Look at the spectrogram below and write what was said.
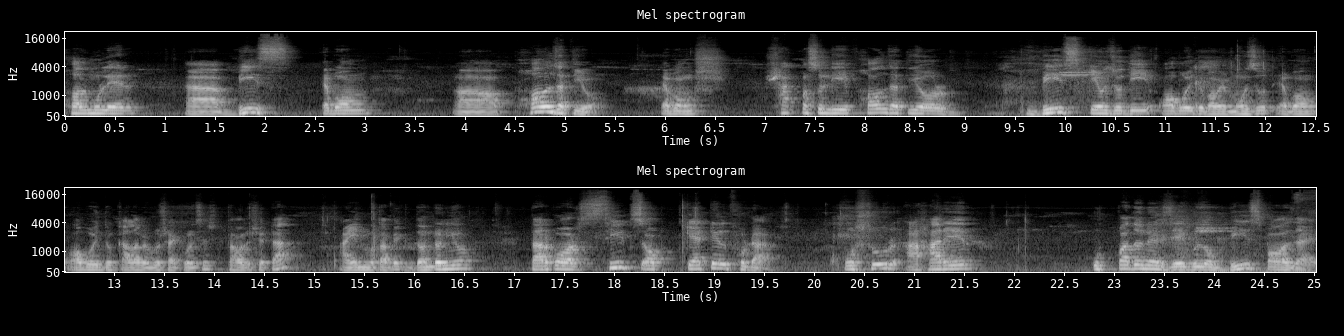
ফলমূলের বীজ এবং ফল জাতীয় এবং শাকপাচলি, ফল জাতীয় বীজ কেউ যদি অবৈধভাবে মজুত এবং অবৈধ কালা ব্যবসায় করেছে, তাহলে সেটা আইন মোতাবেক দণ্ডনীয়। তারপর সিডস অফ ক্যাটেল ফুডার পশুর আহারের উৎপাদনের যেগুলো বীজ পাওয়া যায়,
